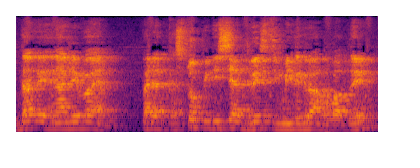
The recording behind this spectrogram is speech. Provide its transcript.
Далее наливаем порядка 150-200 мг воды.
